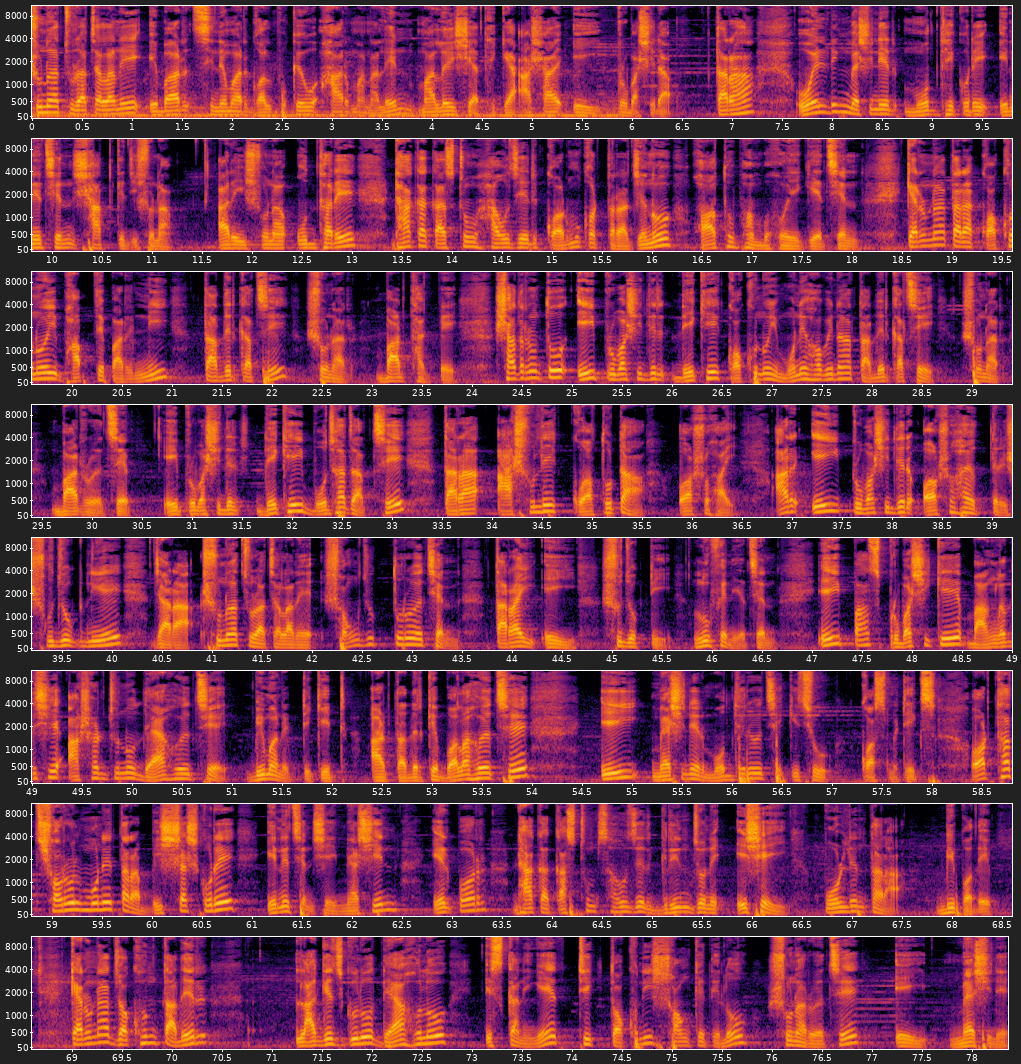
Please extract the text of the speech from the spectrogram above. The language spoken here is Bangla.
সোনা চোরাচালানে এবার সিনেমার গল্পকেও হার মানালেন মালয়েশিয়া থেকে আসা এই প্রবাসীরা। তারা ওয়েল্ডিং মেশিনের মধ্যে করে এনেছেন সাত কেজি সোনা। আর এই সোনা উদ্ধারে ঢাকা কাস্টম হাউজের কর্মকর্তারা যেন হতভম্ব হয়ে গিয়েছেন। কেননা তারা কখনোই ভাবতে পারেননি তাদের কাছে সোনার বার থাকবে। সাধারণত এই প্রবাসীদের দেখে কখনোই মনে হবে না তাদের কাছে সোনার বার রয়েছে। এই প্রবাসীদের দেখেই বোঝা যাচ্ছে তারা আসলে কতটা অসহায়। আর এই প্রবাসীদের অসহায়ত্বের সুযোগ নিয়ে যারা সোনা চোরাচালানে সংযুক্ত রয়েছেন, তারাই এই সুযোগটি লুফে নিয়েছেন। এই পাঁচ প্রবাসীকে বাংলাদেশে আসার জন্য দেয়া হয়েছে বিমানের টিকিট। আর তাদেরকে বলা হয়েছে এই মেশিনের মধ্যে রয়েছে কিছু কসমেটিক্স। অর্থাৎ সরল মনে তারা বিশ্বাস করে এনেছেন সেই মেশিন। এরপর ঢাকা কাস্টমস হাউজের গ্রিন জোনে এসেই পড়লেন তারা বিপদে। কেননা যখন তাদের লাগেজগুলো দেয়া হলো স্ক্যানিংয়ে, ঠিক তখনই সংকেত এলো, শোনা রয়েছে এই মেশিনে।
